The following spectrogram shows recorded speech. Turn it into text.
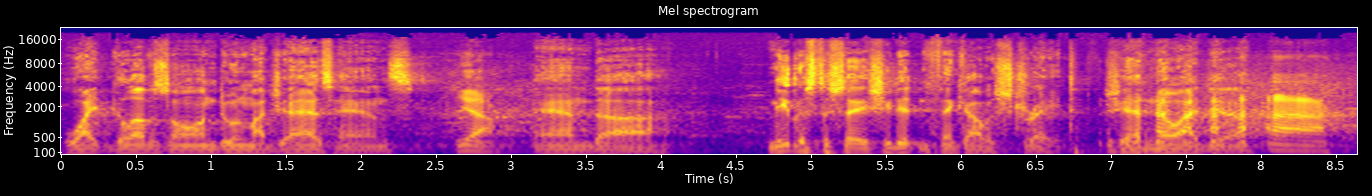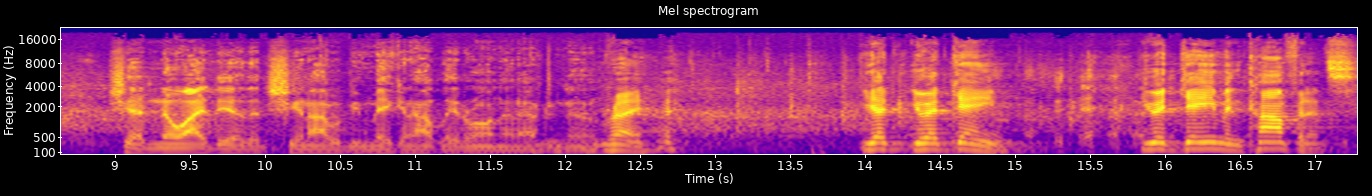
white gloves on, doing my jazz hands, yeah. and uh, needless to say, she didn't think I was straight. She had no idea. she had no idea that she and I would be making out later on that afternoon. Right. You had, you had game. You had game and confidence.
